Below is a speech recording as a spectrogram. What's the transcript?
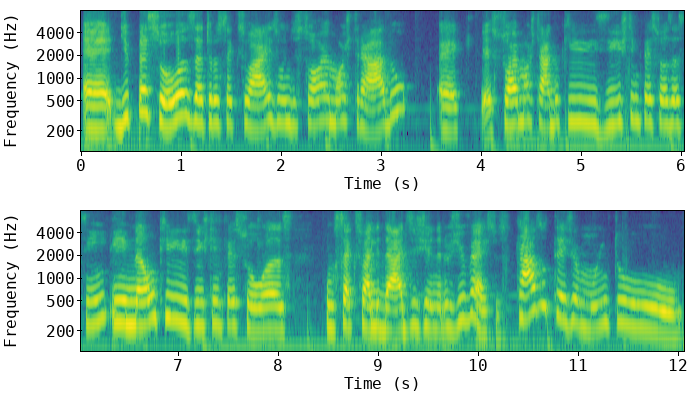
é, de pessoas heterossexuais onde só é mostrado é, é, só é mostrado que existem pessoas assim e não que existem pessoas com sexualidades e gêneros diversos. Caso esteja muito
